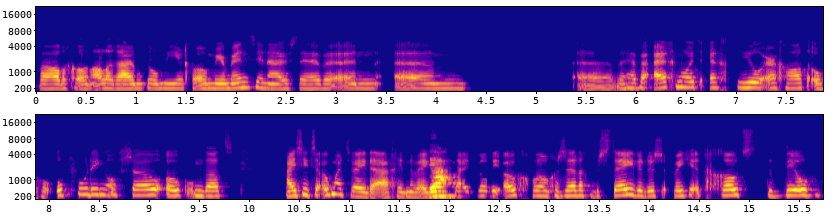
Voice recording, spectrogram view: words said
we hadden gewoon alle ruimte om hier gewoon meer mensen in huis te hebben. En um, we hebben eigenlijk nooit echt heel erg gehad over opvoeding of zo. Ook omdat hij ziet ze ook maar twee dagen in de week. Ja. De tijd wil hij ook gewoon gezellig besteden. Dus weet je, het grootste deel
